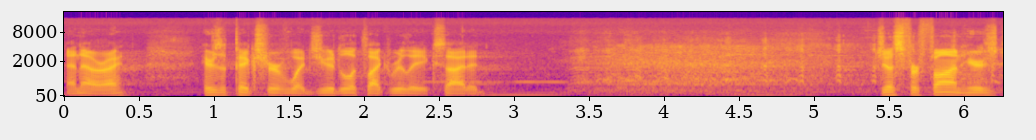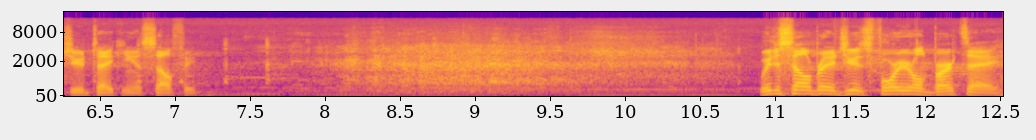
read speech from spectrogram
I know, right? Here's a picture of what Jude looked like, really excited. Just for fun, here's Jude taking a selfie. we just celebrated Jude's four year old birthday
